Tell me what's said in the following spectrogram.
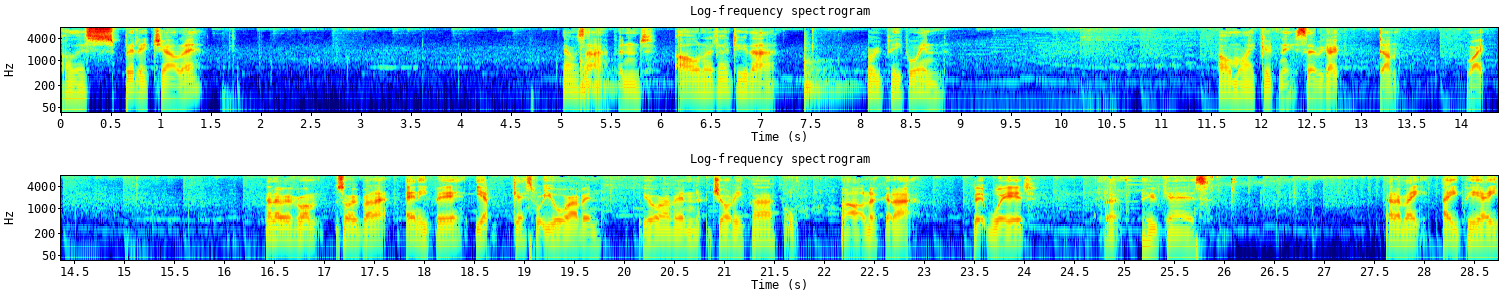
Oh, there's spillage out there. How's that happened? Oh, no, don't do that. Probably people in. Oh my goodness, there we go. Done. Right. Hello everyone, sorry about that. Any beer? Yep, guess what you're having? You're having Jolly Purple. Oh, look at that. Bit weird, but who cares? Hello mate, APA.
